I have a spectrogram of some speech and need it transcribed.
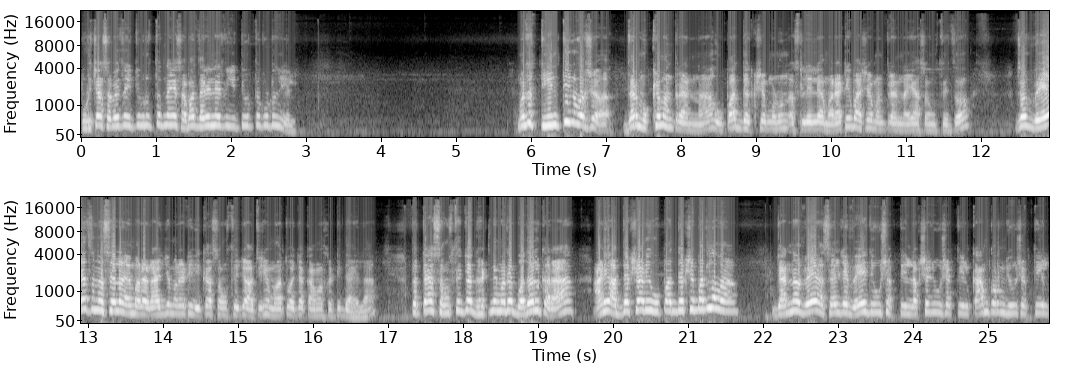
पुढच्या सभेचं इतिवृत्तच नाही सभा झाली नाही तर इतिवृत्त कुठून येईल? म्हणजे तीन तीन वर्ष जर मुख्यमंत्र्यांना उपाध्यक्ष म्हणून असलेल्या मराठी भाषा मंत्र्यांना या संस्थेचं जर वेळच नसेल आहे मरा राज्य मराठी विकास संस्थेच्या अतिशय महत्त्वाच्या कामासाठी द्यायला तर त्या संस्थेच्या घटनेमध्ये बदल करा आणि अध्यक्ष आणि उपाध्यक्ष बदलवा. ज्यांना वेळ असेल जे वेळ देऊ शकतील लक्ष देऊ शकतील काम करून घेऊ शकतील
